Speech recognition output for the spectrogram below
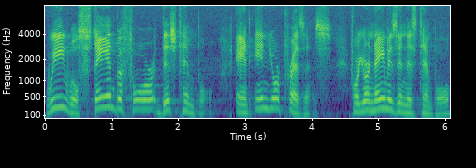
we will stand before this temple and in your presence, for your name is in this temple,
